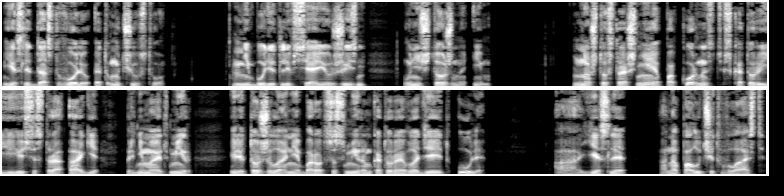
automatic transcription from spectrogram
если даст волю этому чувству? Не будет ли вся ее жизнь уничтожена им? Но что страшнее, покорность, с которой ее сестра Аги принимает мир – или то желание бороться с миром, которое владеет Уле? А если она получит власть?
